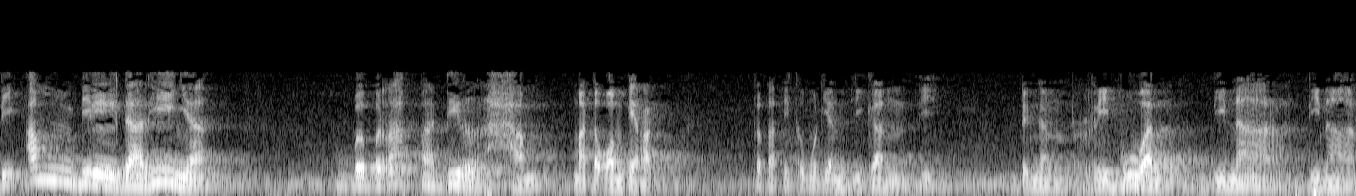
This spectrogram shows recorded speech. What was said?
diambil darinya beberapa dirham mata uang perak tetapi kemudian diganti dengan ribuan dinar-dinar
